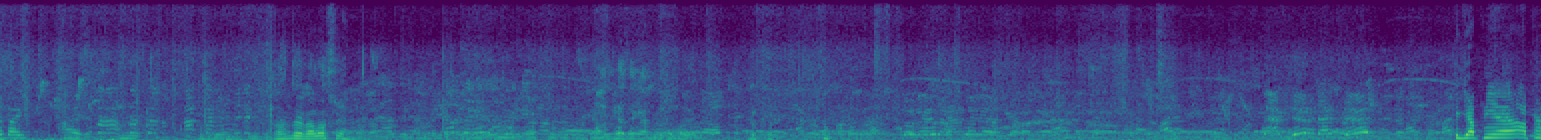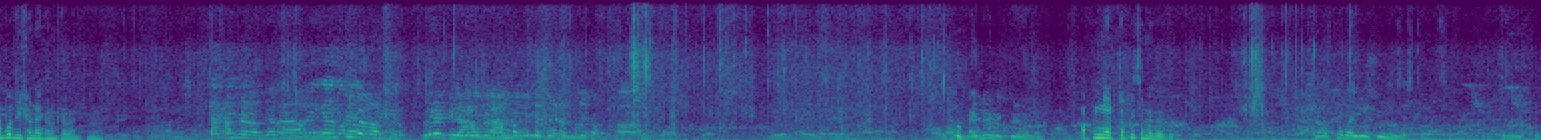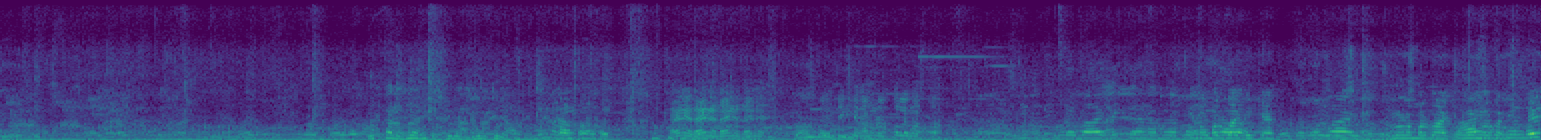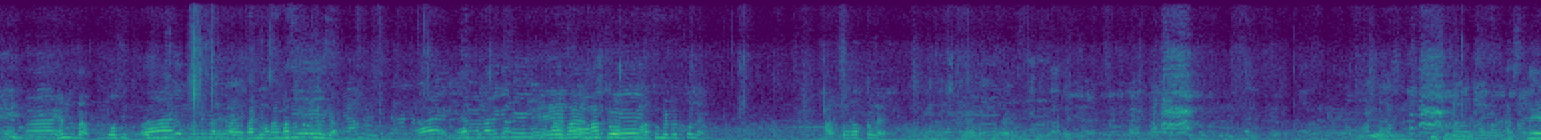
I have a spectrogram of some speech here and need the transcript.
ভাই ভাই ভালো আছেন? এই যে আপনি আপনার পজিশন এখন খেলেন আপনি একটা পিছনে যাবেন। আমরা তলে মাছটা ষোলো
